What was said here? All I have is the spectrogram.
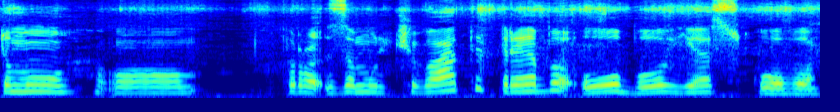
тому о, замульчувати треба обов'язково.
